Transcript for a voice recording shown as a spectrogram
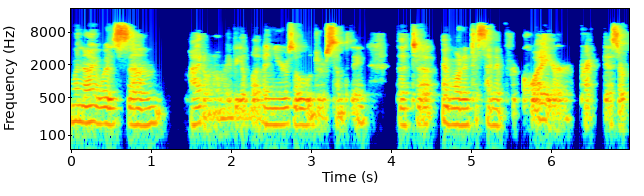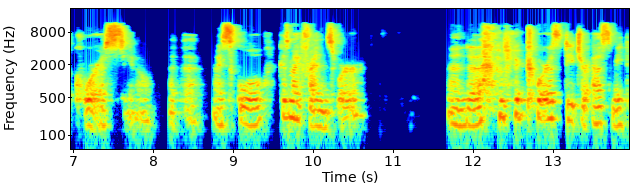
when I was, um, I don't know, maybe 11 years old or something, that uh, I wanted to sign up for choir practice or chorus, you know, at the, my school because my friends were. And uh, the chorus teacher asked me,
